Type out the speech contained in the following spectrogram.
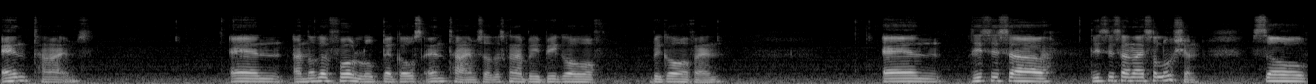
n times and another for loop that goes n times so that's gonna be big O of big O of n. And this is a this is a nice solution. So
